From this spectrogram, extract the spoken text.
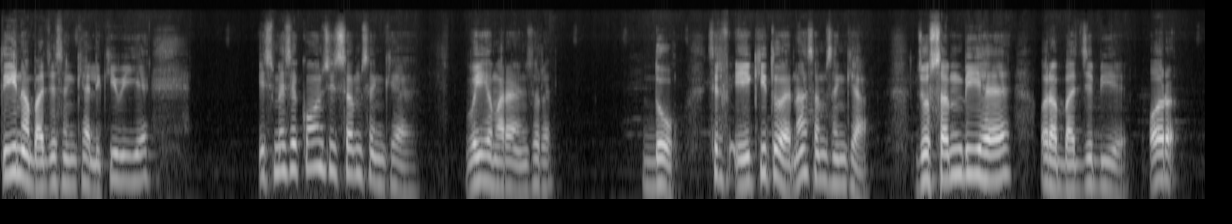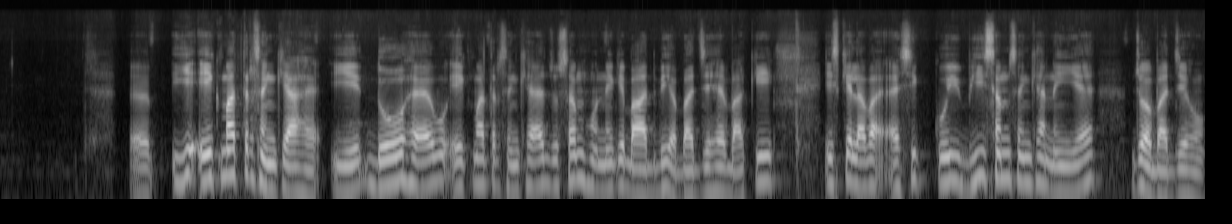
तीन अभाज्य संख्या लिखी हुई है। इसमें से कौन सी सम संख्या है? वही हमारा आंसर है। दो। सिर्फ़ एक ही तो है ना सम संख्या। जो सम भी है और अभाज्य भी है। और ये एकमात्र संख्या है। ये दो है, वो एकमात्र संख्या है। जो सम होने के बाद भी अभाज्य है। बाकी इसके अलावा ऐसी कोई भी सम संख्या नहीं है जो अभाज्य हो।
